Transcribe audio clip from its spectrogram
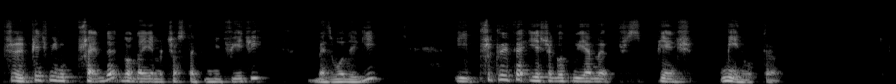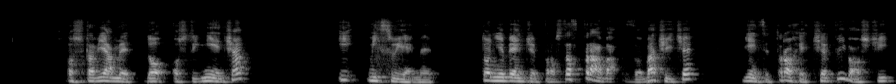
przy 5 minut przed dodajemy czosnek niedźwiedzi bez łodygi i przykryte jeszcze gotujemy przez 5 minut. Ostawiamy do ostygnięcia i miksujemy. To nie będzie prosta sprawa, zobaczycie, więc trochę cierpliwości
